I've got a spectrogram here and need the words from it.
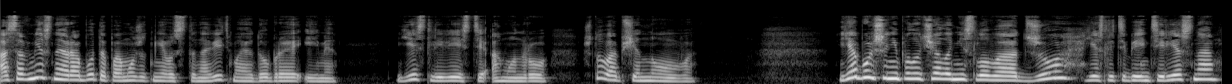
а совместная работа поможет мне восстановить мое доброе имя. Есть ли вести о Монро? Что вообще нового? Я больше не получала ни слова от Джо. Если тебе интересно,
